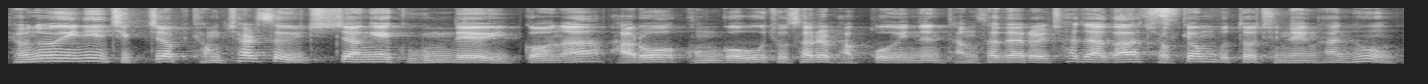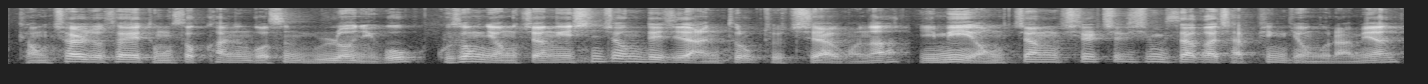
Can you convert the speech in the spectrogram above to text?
변호인이 직접 경찰서 유치장에 구금되어 있거나 바로 권고 후 조사를 받고 있는 당사자를 찾아가 접견부터 진행한 후 경찰 조사에 동석하는 것은 물론이고 구속영장이 신청되지 않도록 조치하거나 이미 영장 실질심사가 잡힌 경우라면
